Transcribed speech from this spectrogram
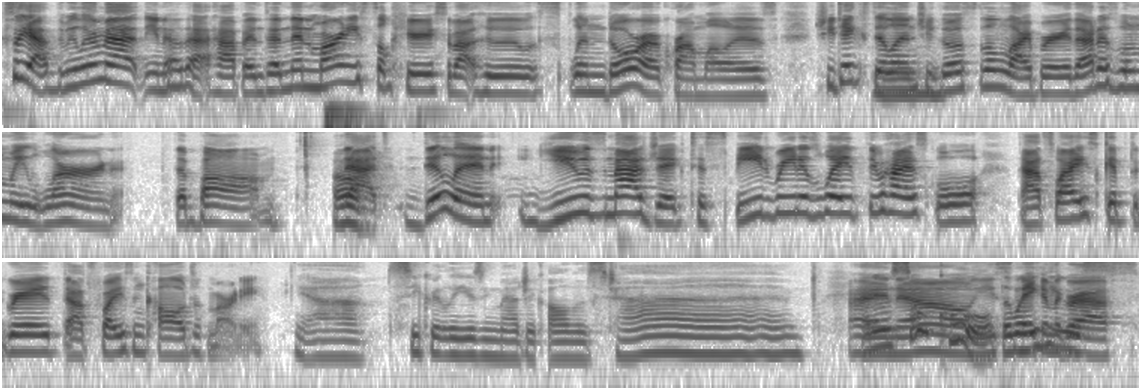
So yeah, we learn that you know that happens, and then Marnie's still curious about who Splendora Cromwell is. She takes Dylan. She goes to the library. That is when we learn the bomb Oh. that Dylan used magic to speed read his way through high school. That's why he skipped a grade. That's why he's in college with Marnie. Yeah, secretly using magic all this time. I and it was know. so cool. He's the way he the was grass.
